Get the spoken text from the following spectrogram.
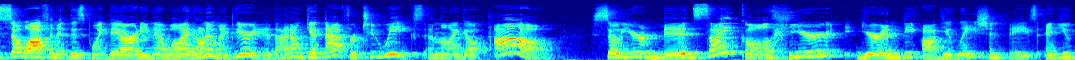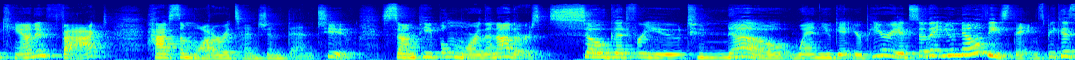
so often at this point, they already know, well, I don't have my period. I don't get that for two weeks. And then I go, oh, so you're mid cycle. You're, you're in the ovulation phase. And you can, in fact, have some water retention then too. Some people more than others. So good for you to know when you get your period so that you know these things. Because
